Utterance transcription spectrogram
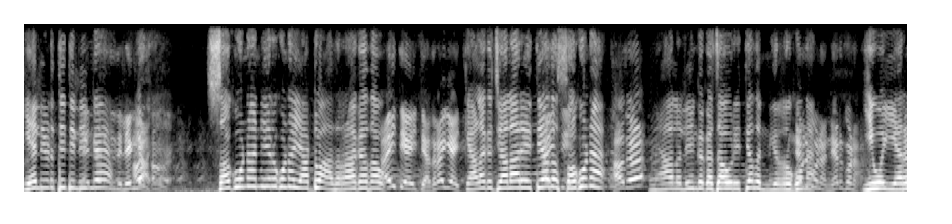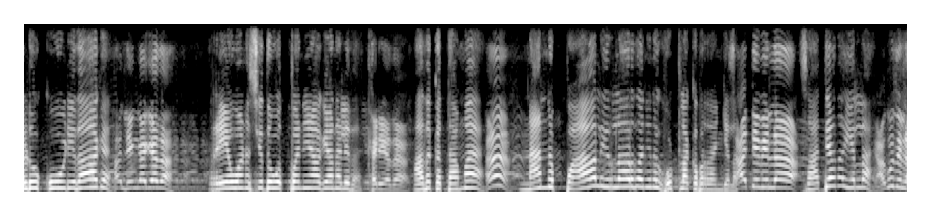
ಎಲ್ಲಿ ಇಡ್ತಿದ್ದಿ ಲಿಂಗ? ಲಿಂಗ? ಸಗುಣ ನಿರ್ಗುಣ ಎಡ್ಡು ಅದ್ರಾಗ ಅದಾವ ಐತಿ ಐತಿ ಅದ್ರಾಗೆ ಐತಿ. ಕೆಳಗ ಜಲಾರಿ ಐತಿ ಅದ ಸಗುಣ. ಹೌದು. ಮ್ಯಾಲ ಲಿಂಗ ಗಜಾವ್ರ ಐತಿ ಅದ ನಿರ್ಗುಣ. ನಿರ್ಗುಣ ನಿರ್ಗುಣ. ಇವ ಎರಡು ಕೂಡಿದಾಗ ಹಾ, ಲಿಂಗ ಆಗ್ಯದ? ರೇವಣ ಸಿದ್ಧ ಉತ್ಪನ್ನಿ ಆಗ್ಯಾನಲ್ಲಿದ ಖರಿ ಅದ. ಅದಕ್ಕ ತಮ್ಮ ಹಾ. ನನ್ನ ಪಾಲ್ ಇರ್ಲಾರ್ದ ನಿನಗ್ ಹುಟ್ಲಕ್ಕ ಬರಂಗಿಲ್ಲ. ಸಾಧ್ಯವಿಲ್ಲ. ಸಾಧ್ಯನ ಇಲ್ಲ. ಆಗುದಿಲ್ಲ.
